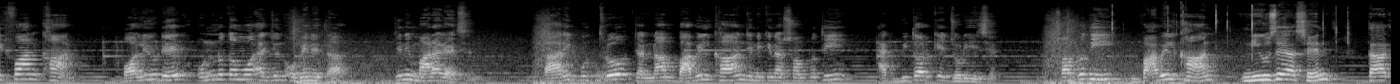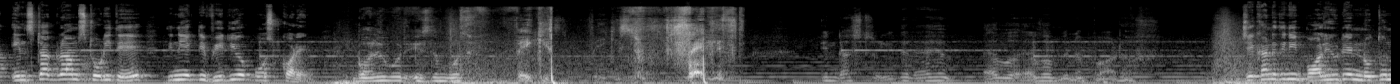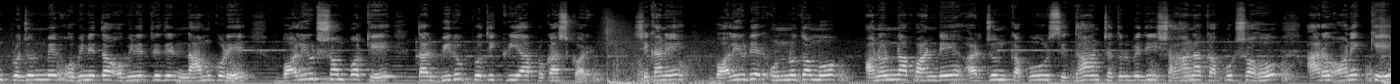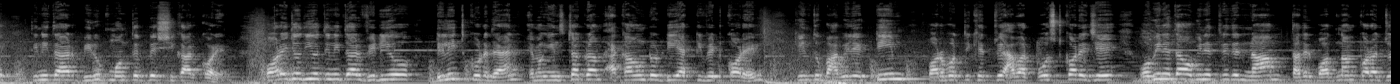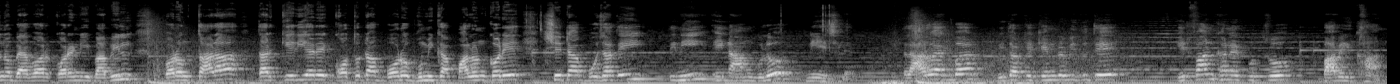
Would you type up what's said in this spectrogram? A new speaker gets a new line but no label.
ইরফান খান বলিউডের অন্যতম একজন অভিনেতা যিনি মারা গেছেন। তারই পুত্র যার নাম বাবিল খান যিনি কিনা সম্প্রতি এক বিতর্কে জড়িয়েছেন। সম্প্রতি বাবিল খান নিউজে আসেন তার ইনস্টাগ্রাম স্টোরিতে তিনি একটি ভিডিও পোস্ট করেন।
Bollywood is the most fakest, fakest, fakest industry that I have ever, ever been a part of.
যেখানে তিনি বলিউডের নতুন প্রজন্মের অভিনেতা, অভিনেত্রীদের নাম করে বলিউড সম্পর্কে তার বিরূপ প্রতিক্রিয়া প্রকাশ করেন। সেখানে বলিউডের অন্যতম অনন্যা পাণ্ডে, অর্জুন কাপুর সিদ্ধান্ত চতুর্বেদী, শাহানা কাপুর সহ আরও অনেককে তিনি তার বিরূপ মন্তব্যের স্বীকার করেন। পরে যদিও তিনি তার ভিডিও ডিলিট করে দেন এবং ইনস্টাগ্রাম অ্যাকাউন্টও ডিঅ্যাক্টিভেট করেন, কিন্তু বাবিলের টিম পরবর্তী ক্ষেত্রে আবার পোস্ট করে যে অভিনেতা অভিনেত্রীদের নাম তাদের বদনাম করার জন্য ব্যবহার করেনি বাবিল, বরং তারা তার কেরিয়ারে কতটা বড় ভূমিকা পালন করে সেটা বোঝাতেই তিনি এই নামগুলো নিয়েছিলেন। তাহলে আরও একবার বিতর্কের কেন্দ্রবিন্দুতে ইরফান খানের পুত্র বাবিল খান।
